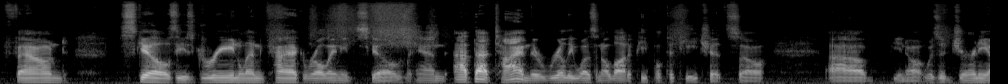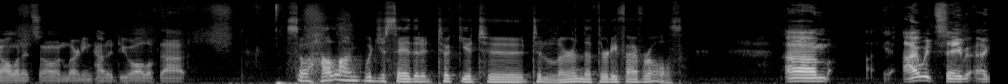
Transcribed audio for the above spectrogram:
found skills, these Greenland kayak rolling skills. And at that time, there really wasn't a lot of people to teach it. So, uh, you know, it was a journey all on its own, learning how to do all of that. So, how long would you say that it took you to to learn the 35 rolls? Um, I would say a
